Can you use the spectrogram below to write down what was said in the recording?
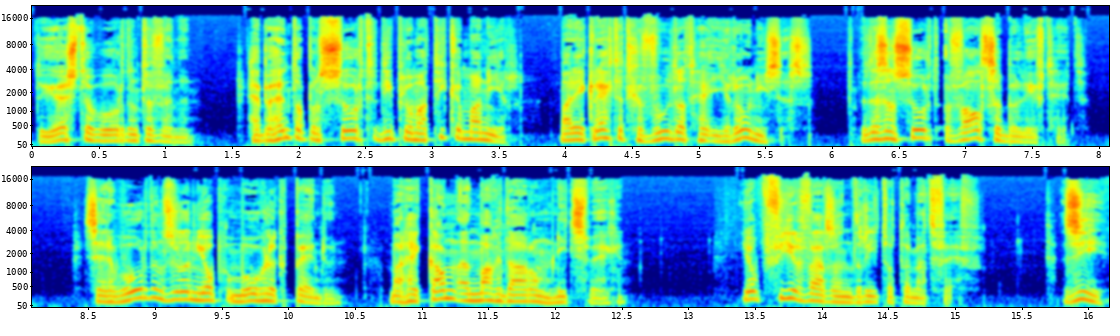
de juiste woorden te vinden. Hij begint op een soort diplomatieke manier, maar je krijgt het gevoel dat hij ironisch is. Dit is een soort valse beleefdheid. Zijn woorden zullen Job mogelijk pijn doen, maar hij kan en mag daarom niet zwijgen. Job 4, versen 3 tot en met 5. Zie,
